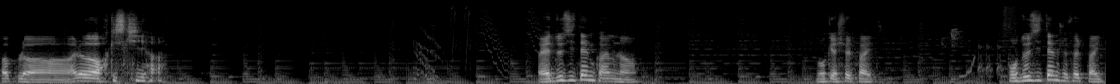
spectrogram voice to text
Hop là, alors, qu'est-ce qu'il y a? Il y a deux items quand même là. Bon ok, je fais le fight. Pour deux items, je fais le fight.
